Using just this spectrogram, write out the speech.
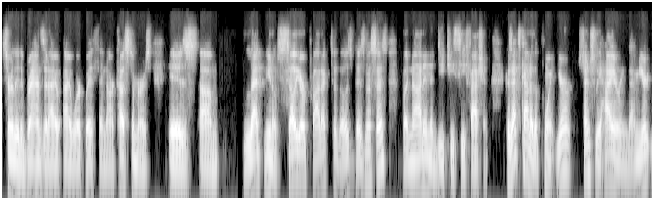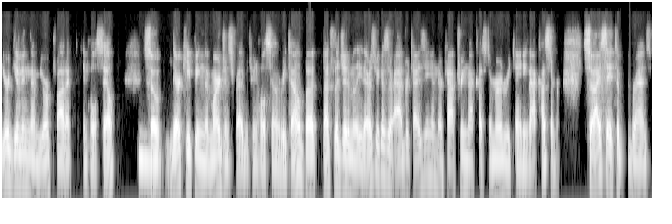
certainly the brands that I, I work with and our customers is um, let you know sell your product to those businesses but not in a dtc fashion because that's kind of the point you're essentially hiring them you're you're giving them your product in wholesale so mm-hmm. they're keeping the margin spread between wholesale and retail, but that's legitimately theirs because they're advertising and they're capturing that customer and retaining that customer. So I say to brands,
